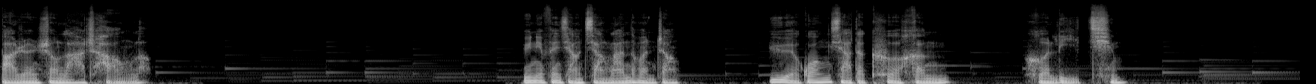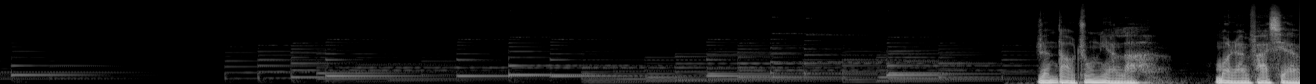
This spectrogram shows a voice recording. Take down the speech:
把人生拉长了。与您分享蒋兰的文章《月光下的刻痕和沥青》。人到中年了，蓦然发现，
